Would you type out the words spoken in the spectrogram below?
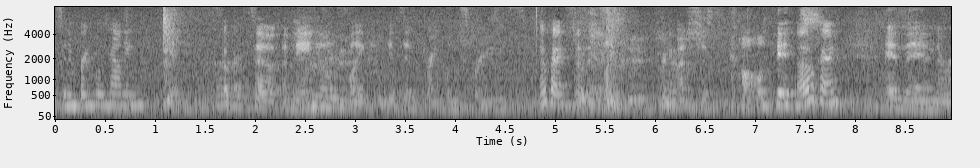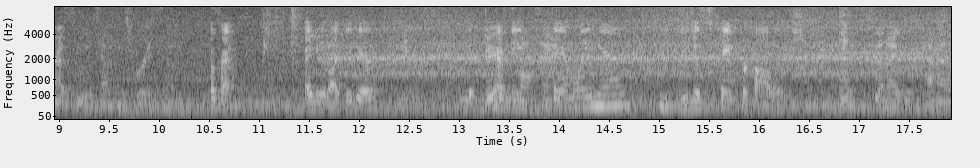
Is it in Franklin County? Yes. Okay. So Emmanuel is like it's in Franklin Springs, Okay. so it's like pretty much just college. Okay. And then the rest of the town is Royston. Okay. And you like it here? Yes. Do you have any Very small town. family here? You just came for college. Yes, and I just kind of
